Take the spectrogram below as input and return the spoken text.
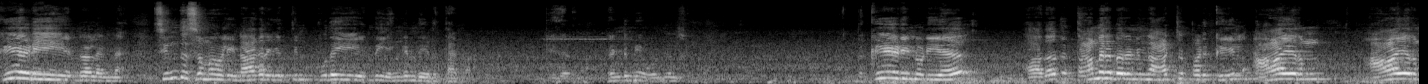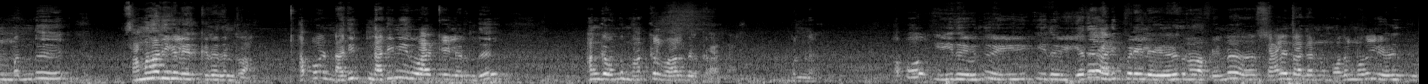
கீழடி என்றால் என்ன? சிந்து சமவெளி நாகரிகத்தின் புதையை வந்து எங்கேருந்து எடுத்தாங்க? இது ரெண்டுமே ஒன்றுன்னு சொல்லுவாங்க இந்த கீழடியினுடைய அதாவது தாமிரபரணியின் ஆற்றுப்படுக்கையில் ஆயிரம் ஆயிரம் வந்து சமாதிகள் இருக்கிறதுன்றான். அப்போ நதி நதிநீர் வாழ்க்கையிலிருந்து அங்கே வந்து மக்கள் வாழ்ந்திருக்கிறாங்க. ஒன்று அப்போது இது வந்து இது எதை அடிப்படையில் எழுதணும் அப்படின்னா ஸ்டாலின் ராஜாங்க முதல் முதல் எழுது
